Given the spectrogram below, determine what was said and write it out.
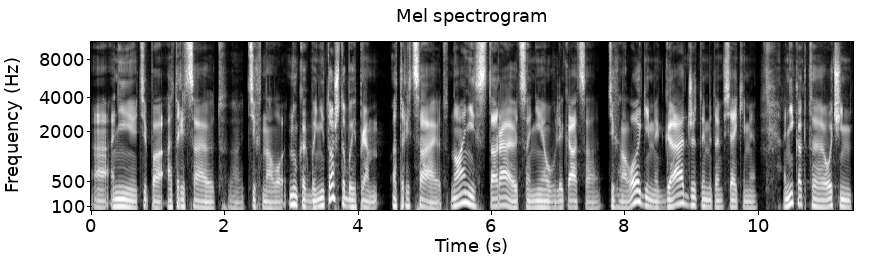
Э, Они типа отрицают технологии. Ну, как бы не то, чтобы прям отрицают, но они стараются не увлекаться технологиями, гаджетами там всякими. Они как-то очень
